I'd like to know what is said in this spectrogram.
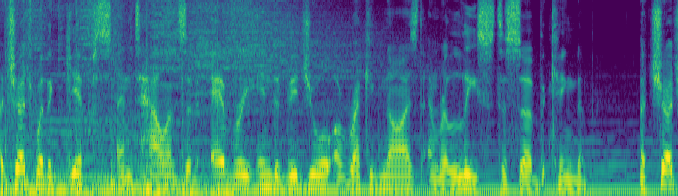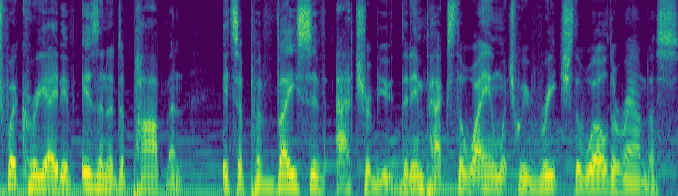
A church where the gifts and talents of every individual are recognized and released to serve the kingdom. A church where creative isn't a department, it's a pervasive attribute that impacts the way in which we reach the world around us.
